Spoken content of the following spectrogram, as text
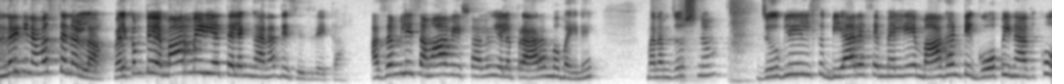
అందరికీ నమస్తే నల్లా. Welcome to MR media Telangana this is Rekha assembly సమావేశాలు ఇలా ప్రారంభమైనాయి మనం చూసినాం. Jubilee Hills BRS MLA Maganti గోపీనాథ్కు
